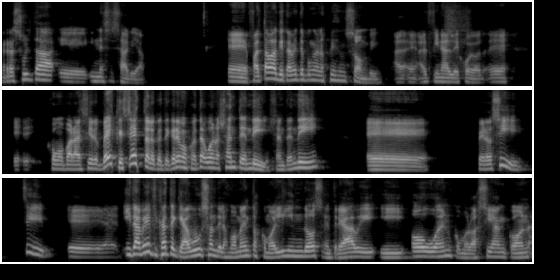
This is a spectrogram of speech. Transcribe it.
resulta innecesaria. faltaba que también te pongan los pies de un zombie al, final del juego. como para decir, ¿ves que es esto lo que te queremos contar? Bueno, ya entendí, ya entendí. Eh, pero sí, sí. Eh, y también fíjate que abusan de los momentos como lindos entre Abby y Owen, como lo hacían con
